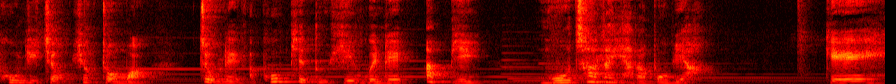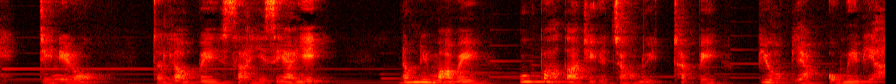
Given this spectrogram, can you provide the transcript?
ဖုန်ကြီးချောင်းရောက်တော့မှကျုပ်လဲအဖိုးဖြစ်သူရင်ခွင်တဲ့အပ်ပြီးငိုချလိုက်ရတာပေါ့ဗျာကဲဒီနေ့တော့ဒီလောက်ပဲစာရေးစရာရေးနောက်နေ့မှာပဲဥပဒါကြီးအကြောင်းတွေထပ်ပြီးပြောပြအောင်မယ်ဗျာ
